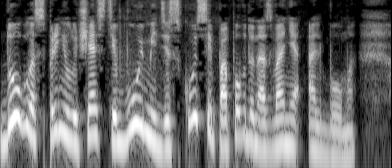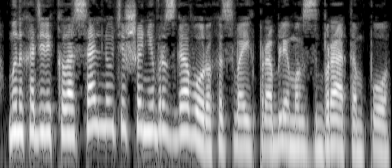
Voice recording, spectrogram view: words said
Дуглас принял участие в уйме дискуссий по поводу названия альбома. Мы находили колоссальное утешение в разговорах о своих проблемах с братом по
